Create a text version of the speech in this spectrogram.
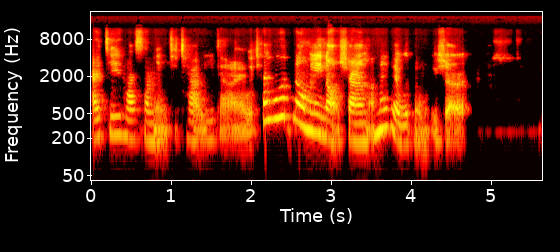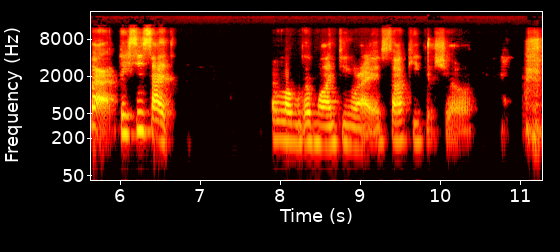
I do have something to tell you though, which I would normally not show, or maybe I would normally show it. But this is like a long and winding road, so I'll keep it short.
